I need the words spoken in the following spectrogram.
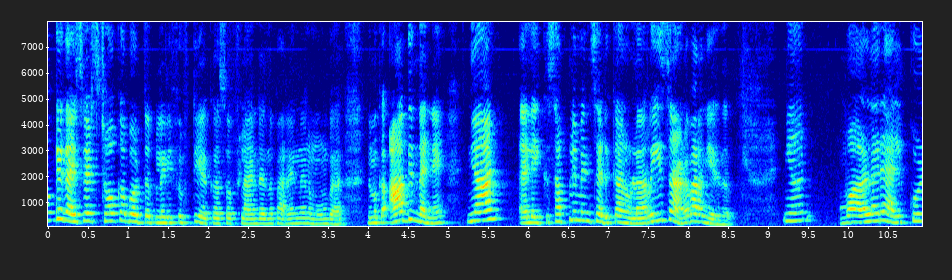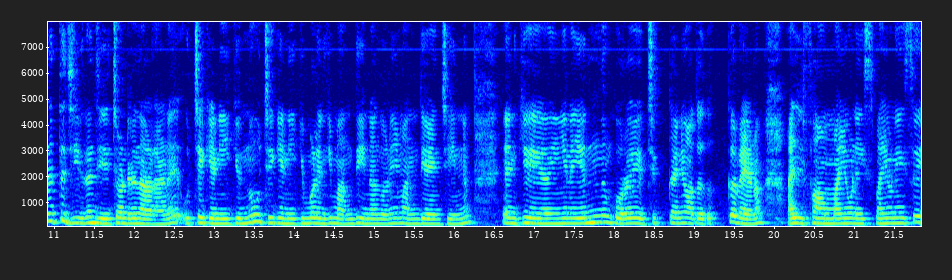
okay guys let's talk about the bloody fifty acres of land എന്ന് പറയുന്നതിന് മുമ്പ് നമുക്ക് ആദ്യം തന്നെ ഞാൻ ലൈക്ക് സപ്ലിമെന്റ്സ് എടുക്കാനുള്ള റീസൺ ആണ് പറഞ്ഞിരുന്നത്. ഞാൻ വളരെ അൽക്കൊഴുത്ത് ജീവിതം ജീവിച്ചുകൊണ്ടിരുന്ന ആളാണ്. ഉച്ചയ്ക്ക് എണീക്കുന്നു. ഉച്ചയ്ക്ക് എണീക്കുമ്പോൾ എനിക്ക് മന്തി തിന്നാൻ തോന്നി. മന്തി വാങ്ങിച്ച് തിന്നും എനിക്ക് ഇങ്ങനെ എന്നും കുറേ ചിക്കനും അതൊക്കെ വേണം. അൽഫാം മയോണൈസ് മയോണൈസ്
